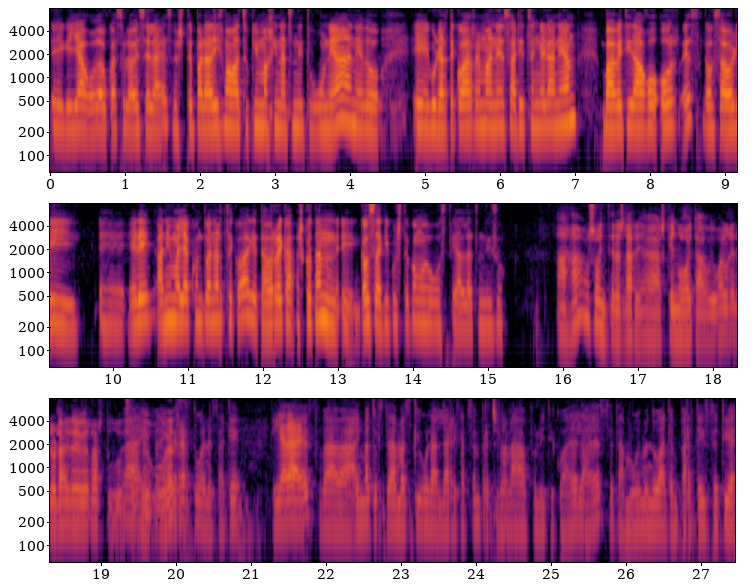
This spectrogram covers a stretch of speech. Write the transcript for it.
e, gehiago daukazula bezala, ez? Beste paradigma batzuk imaginatzen ditugunean edo e, gure arteko harremanez aritzen geranean, ba beti dago hor, ez? Gauza hori e, ere animaliak kontuan hartzekoak eta horrek askotan e, gauzak ikusteko modu guztia aldatzen dizu. aha, oso interesgarria askengo eta igual gerora ere berrartu Bai, dezakegu, bai, ez? berartu genezake. Ia da ez, ba, ba, hainbat urte da mazkigura aldarrikatzen pertsonala politikoa dela ez, eta mugimendu baten parte izetie,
